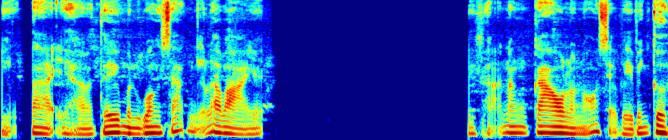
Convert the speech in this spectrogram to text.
Hiện tại à, theo mình quan sát những lá bài ấy, thì khả năng cao là nó sẽ về bên cơ.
